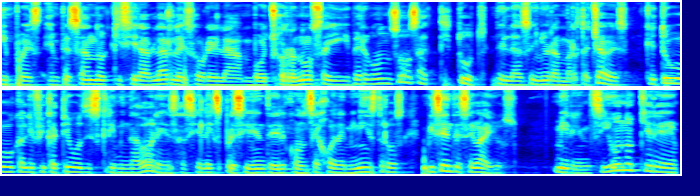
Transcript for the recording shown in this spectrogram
Y pues empezando quisiera hablarles sobre la bochornosa y vergonzosa actitud de la señora Marta Chávez, que tuvo calificativos discriminadores hacia el expresidente del Consejo de Ministros, Vicente Ceballos. Miren, si uno quiere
